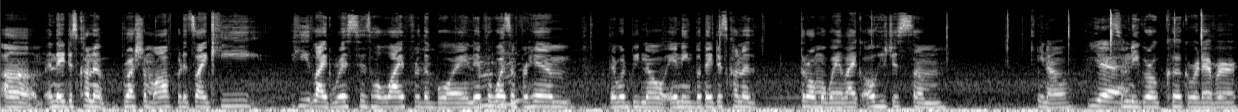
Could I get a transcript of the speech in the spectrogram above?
Um, and they just kind of brush him off, but it's like he he like risked his whole life for the boy, and if it wasn't for him, there would be no ending. But they just kind of throw him away, like oh he's just some, you know, Yeah. some Negro cook or whatever.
